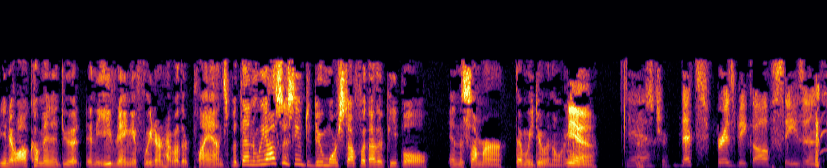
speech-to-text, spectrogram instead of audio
You know, I'll come in and do it in the evening if we don't have other plans. But then we also seem to do more stuff with other people in the summer than we do in the winter. yeah. Yeah, That's true. That's frisbee golf season.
